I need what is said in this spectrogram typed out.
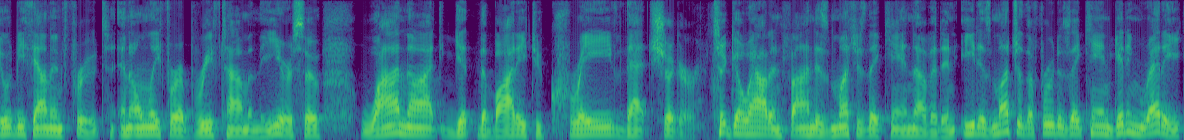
It would be found in fruit and only for a brief time in the year. So, why not get the body to crave that sugar, to go out and find as much as they can of it and eat as much of the fruit as they can, getting ready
